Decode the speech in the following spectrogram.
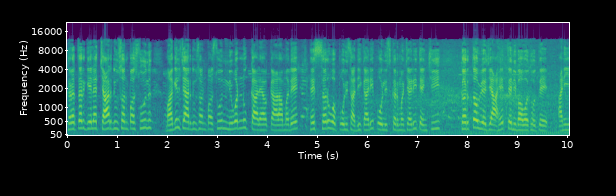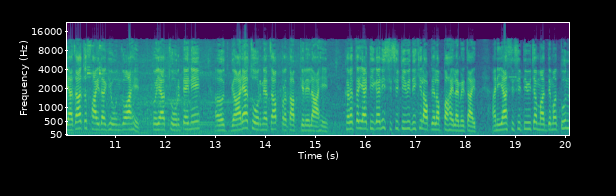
खरं तर गेल्या चार दिवसांपासून मागील चार दिवसांपासून निवडणूक काळ्या काळामध्ये हे सर्व पोलीस अधिकारी पोलीस कर्मचारी त्यांची कर्तव्य जे आहेत ते निभावत होते आणि याचाच फायदा घेऊन जो आहे तो या चोरट्याने गाड्या चोरण्याचा प्रताप केलेला आहे. खरं तर या ठिकाणी सी सी टी व्ही देखील आपल्याला पाहायला मिळत आहेत. आणि या सी सी टी व्हीच्या माध्यमातून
